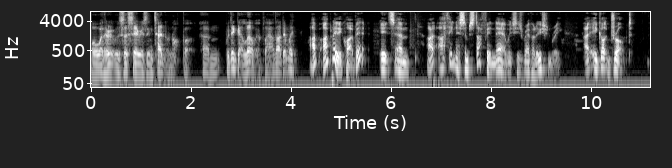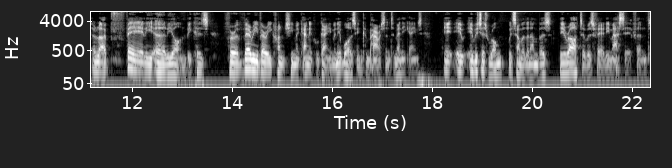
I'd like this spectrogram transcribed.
or whether it was a serious intent or not. But um, we did get a little bit of play out of that, didn't we? I, I played it quite a bit. It's um, I, I, think there's some stuff in there which is revolutionary. Uh, it got dropped uh, like fairly early on because for a very very crunchy mechanical game, and it was in comparison to many games, it, it, it was just wrong with some of the numbers. The errata was fairly massive and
